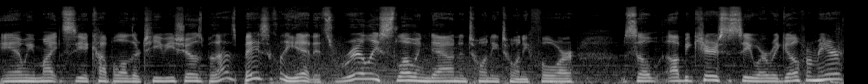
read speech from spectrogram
and we might see a couple other TV shows, but that's basically it. It's really slowing down in 2024. So I'll be curious to see where we go from here.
